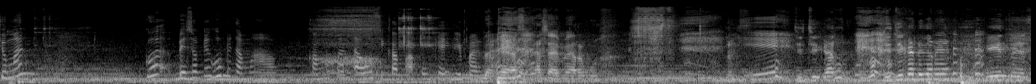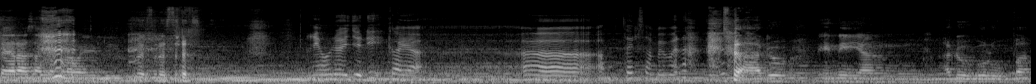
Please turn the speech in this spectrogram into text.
cuman gue besoknya gue minta maaf. Kamu kan tahu sikap aku kayak gimana. Udah kayak ASMR bu. Ih, jijik kan? Jijik kan dengarnya itu yang saya rasakan selama ini terus terus terus. Ya udah jadi kayak eh apa tadi sampai mana? Aduh ini yang aduh gue lupa.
